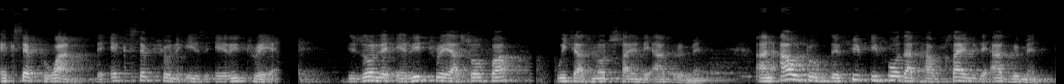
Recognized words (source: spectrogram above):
except one. The exception is Eritrea. It is only Eritrea so far which has not signed the agreement. And out of the 54 that have signed the agreement,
